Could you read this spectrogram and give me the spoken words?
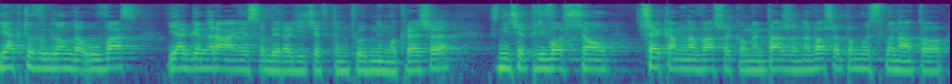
jak to wygląda u Was, jak generalnie sobie radzicie w tym trudnym okresie. Z niecierpliwością czekam na Wasze komentarze, na Wasze pomysły na to,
